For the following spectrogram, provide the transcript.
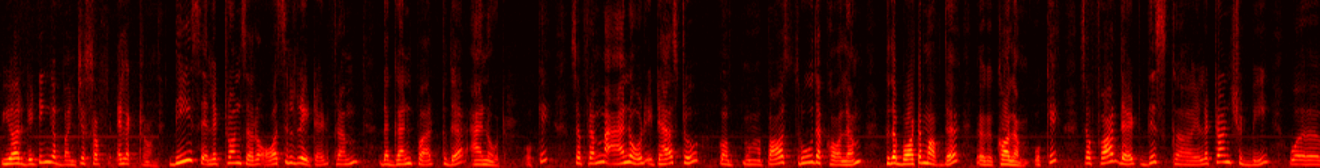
we are getting a bunches of electrons. These electrons are oscillated from the gun part to the anode. Okay. So, from anode it has to pass through the column to the bottom of the uh, column. Okay. So, for that this uh, electron should be uh,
